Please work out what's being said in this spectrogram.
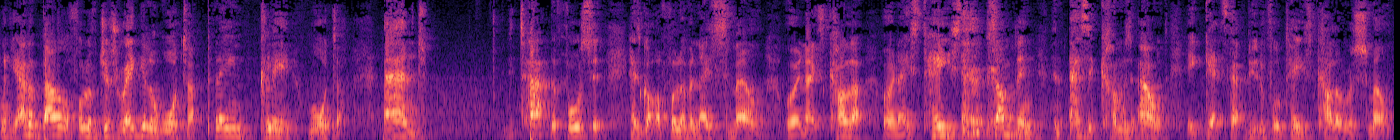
when you have a barrel full of just regular water, plain, clear water, and the tap, the faucet, has got a full of a nice smell, or a nice color, or a nice taste, something, and as it comes out, it gets that beautiful taste, color, or smell.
